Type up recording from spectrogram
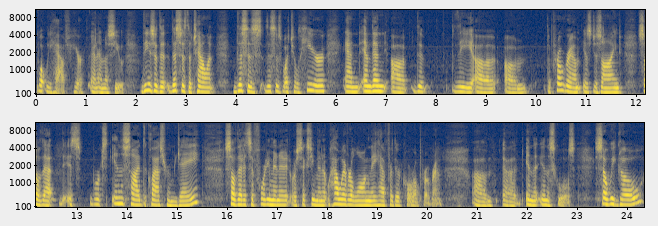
what we have here at MSU. These are the, this is the talent. This is this is what you'll hear, and and then uh, the the uh, um, the program is designed so that it works inside the classroom day, so that it's a 40 minute or 60 minute, however long they have for their choral program um, uh, in the in the schools. So we go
